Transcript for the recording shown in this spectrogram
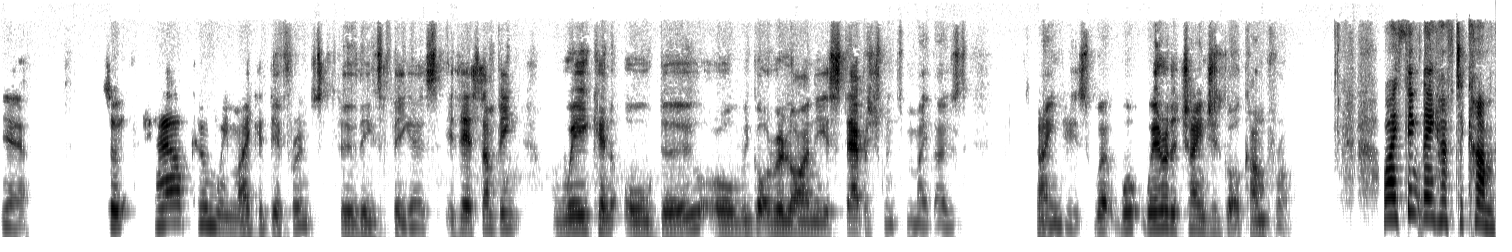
Yeah. So how can we make a difference to these figures? Is there something we can all do, or we've got to rely on the establishment to make those changes? Where, where are the changes got to come from? Well, I think they have to come.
